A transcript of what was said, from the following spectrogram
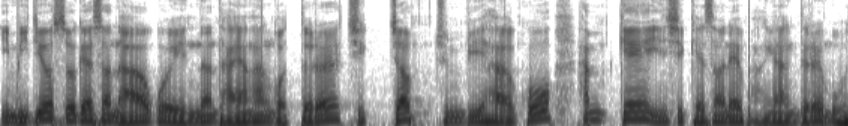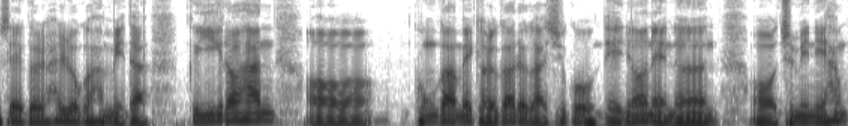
이 미디어 속에서 나오고 있는 다양한 것들을 직접 준비하고 함께 인식 개선의 방향들을 모색을 하려고 합니다. 그 이러한 어 공감의 결과를 가지고 내년에는 어 주민이 함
